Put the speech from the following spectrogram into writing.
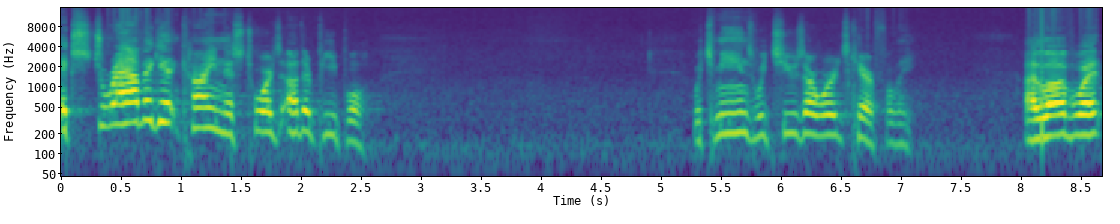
Extravagant kindness towards other people which means we choose our words carefully. I love what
